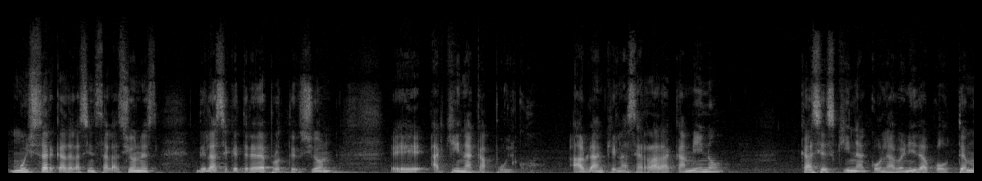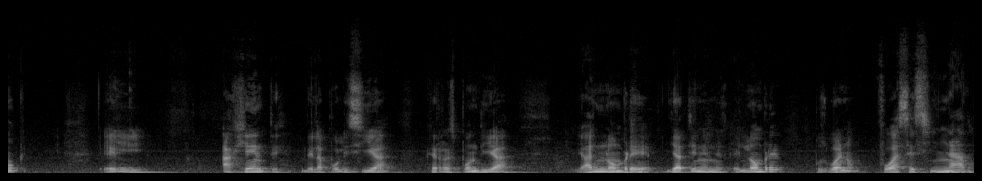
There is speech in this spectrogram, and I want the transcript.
muy cerca de las instalaciones de la Secretaría de Protección eh, aquí en Acapulco. Hablan que en la cerrada camino, casi esquina con la avenida Cuauhtémoc, el agente de la policía que respondía al nombre, ya tienen el nombre, pues bueno, fue asesinado.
